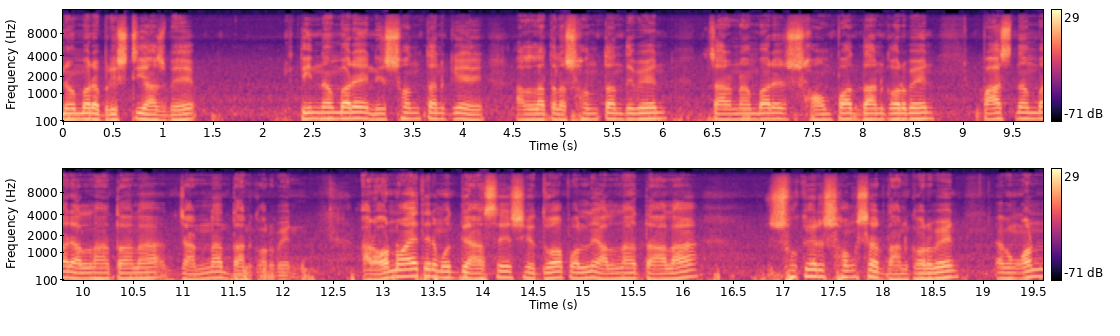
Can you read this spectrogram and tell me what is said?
নম্বরে বৃষ্টি আসবে, তিন নম্বরে নিঃসন্তানকে আল্লাহ তালা সন্তান দেবেন, চার নম্বরে সম্পদ দান করবেন, পাঁচ নম্বরে আল্লাহ তালা জান্নাত দান করবেন। আর অন্য আয়াতের মধ্যে আছে, সে দোয়া পড়লে আল্লাহ তালা সুখের সংসার দান করবেন। এবং অন্য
